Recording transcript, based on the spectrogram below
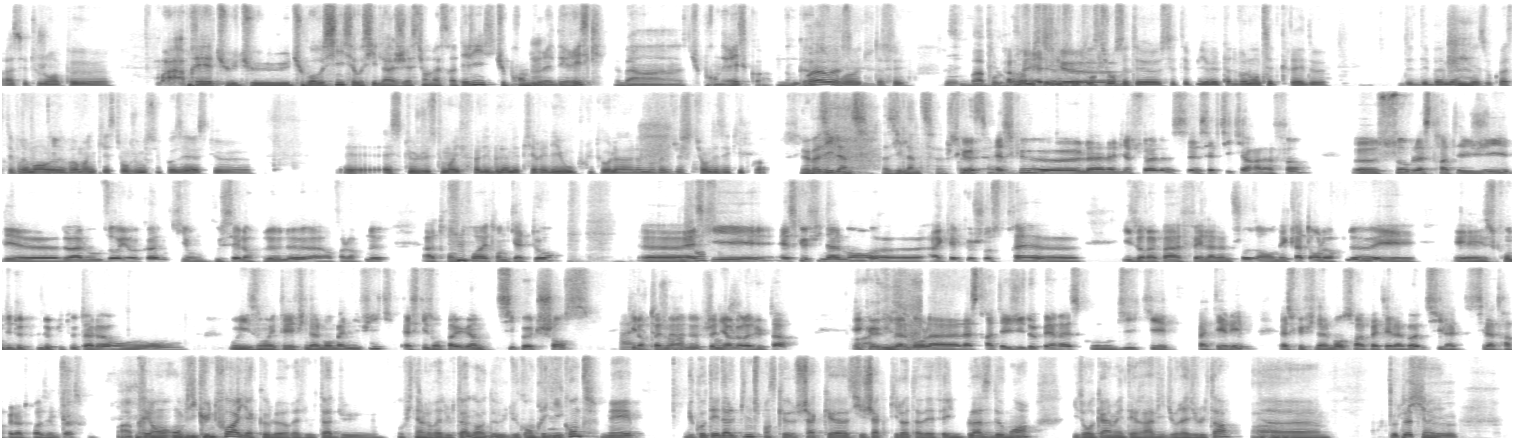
Là, c'est toujours un peu. Euh, Bah, après, tu, tu, tu vois aussi, c'est aussi de la gestion de la stratégie. Si tu prends du- Mm. des risques, ben, tu prends des risques, quoi. Donc, Ouais, euh, ouais, ouais, c'est- tout à fait. Bah, pour le Après, juste que- une question. C'était, c'était, il n'y avait pas de volonté de créer de, de débat merguez ou quoi? C'était vraiment, euh, vraiment une question que je me suis posée. Est-ce que, est-ce que justement il fallait blâmer Pirelli ou plutôt la, la mauvaise gestion des équipes, quoi? Mais vas-y, Lance. Vas-y, Lance. Est-ce que, euh, est-ce que euh, la, la virtual safety car à la fin euh, sauve la stratégie des, euh, de Alonso et Ocon qui ont poussé leurs pneus, euh, enfin leurs pneus à 33 et 34 tours Euh, Est-ce qu'il- est-ce que finalement, euh, à quelque chose près, euh, ils n'auraient pas fait la même chose en éclatant leurs pneus et, et ce qu'on dit de- depuis tout à l'heure où, où ils ont été finalement magnifiques, est-ce qu'ils n'ont pas eu un petit peu de chance Ouais, qui leur permet un peu de de tenir chance. le résultat et Ouais, que finalement la, la stratégie de Pérez qu'on dit qui est pas terrible, est-ce que finalement ça aurait pas été la bonne s'il a s'il attrapait la troisième place quoi? Après, on, on vit qu'une fois. Il y a que le résultat du, au final, le résultat gra- du, du Grand Prix qui compte. Mais du côté d'Alpine, je pense que chaque, euh, si chaque pilote avait fait une place de moins, ils auraient quand même été ravis du résultat. Ah. Euh, Peut-être a- que-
